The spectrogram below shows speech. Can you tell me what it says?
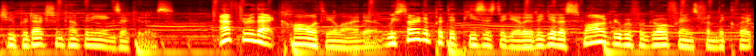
to production company executives. After that call with Yolanda, we started to put the pieces together to get a small group of her girlfriends from the clique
